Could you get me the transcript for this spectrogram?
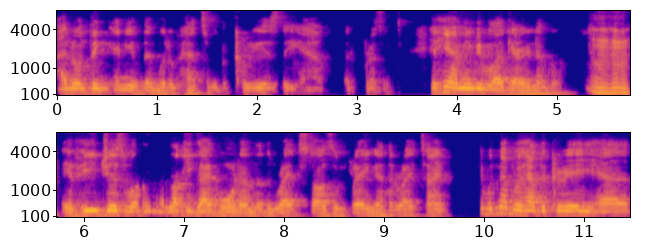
I don't think any of them would have had some of the careers they have at present. And here I mean people like Gary Neville. Mm-hmm. If he just wasn't a lucky guy born under the right stars and playing at the right time, he would never have the career he had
